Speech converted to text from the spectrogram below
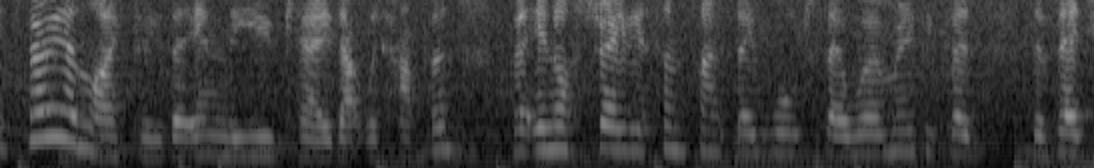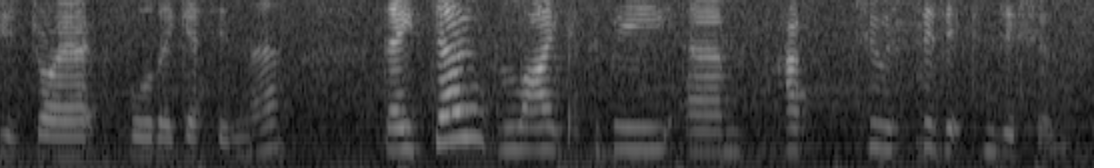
it's very unlikely that in the UK that would happen. But in Australia, sometimes they water their wormery because the veggies dry out before they get in there. They don't like to be um, have too acidic conditions.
